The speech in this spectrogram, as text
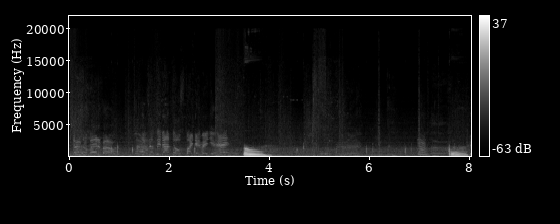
Też oberwał! I co ty na to, Spidermanie, he? Boom. Boom.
